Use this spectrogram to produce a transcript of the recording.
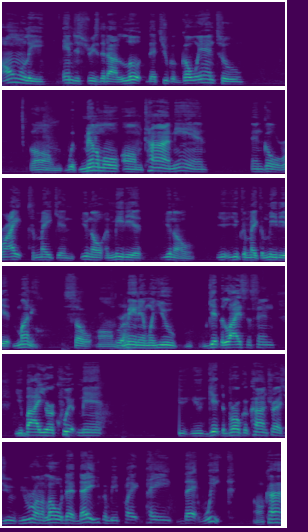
only industries that I looked that you could go into um, with minimal um, time in and go right to making, you know, immediate, you know, you, you can make immediate money. So, um, right. meaning when you get the licensing, you buy your equipment, you, you get the broker contracts, you you run a load that day, you can be play, paid that week. Okay,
